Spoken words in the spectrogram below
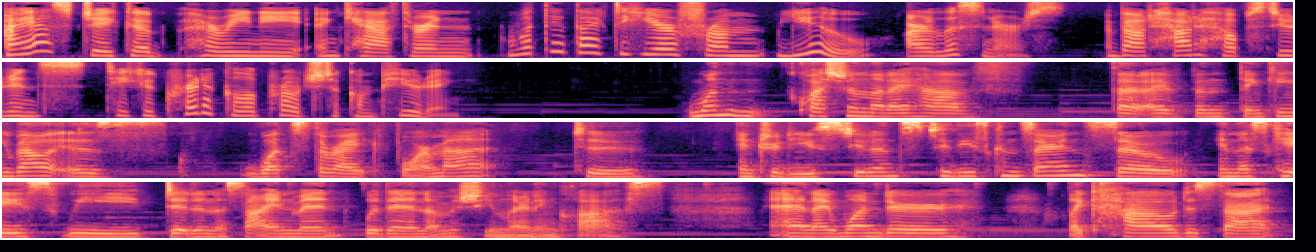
I asked Jacob, Harini, and Catherine what they'd like to hear from you, our listeners about how to help students take a critical approach to computing. One question that I have that I've been thinking about is what's the right format to introduce students to these concerns? So, in this case, we did an assignment within a machine learning class. And I wonder like how does that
